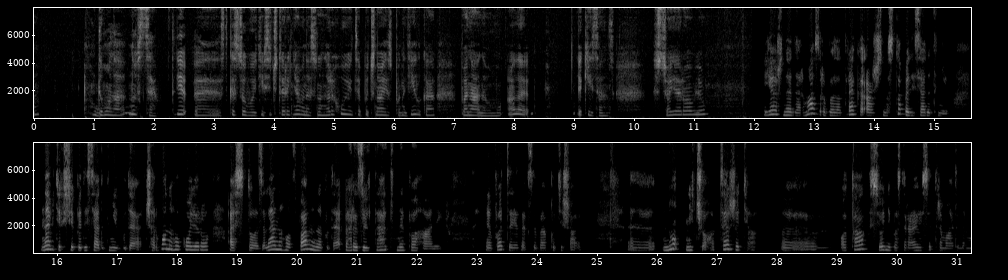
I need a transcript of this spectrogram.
думала, ну все. Тоді е, скасовую ті всі чотири дня, вони все одно не рахуються, починаю з понеділка по нановому. Але який сенс? Що я роблю? Я ж не дарма зробила трекер аж на 150 днів. Навіть якщо 50 днів буде червоного кольору, а 100 зеленого, впевнена буде результат непоганий. Е, От я так себе потішаю. Е, ну, нічого, це життя. Е, отак, сьогодні постараюся тримати нормальний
